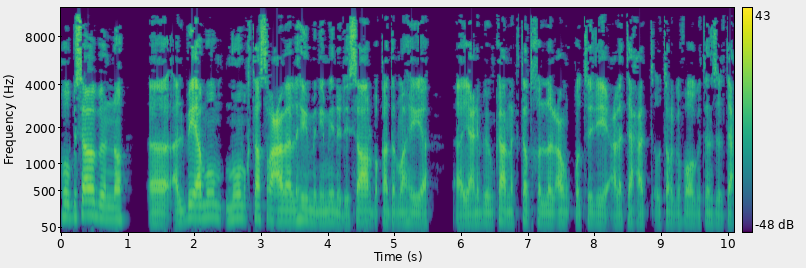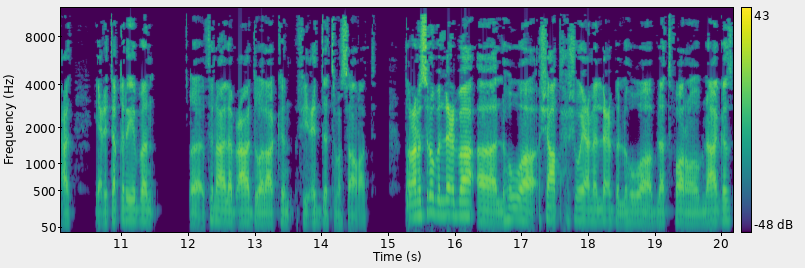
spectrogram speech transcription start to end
هو بسبب إنه آه، البيئة مو مو مقتصرة على اللي هي من يمين اليسار بقدر ما هي آه، يعني بإمكانك تدخل للعمق وتجي على تحت وترقى فوق وتنزل تحت. يعني تقريبا آه، ثنائي الأبعاد ولكن في عدة مسارات. طبعا أسلوب اللعبة اللي هو شاطح شوي عن اللعبه اللي هو بلاتفورم وبناقز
